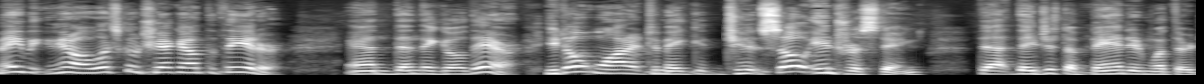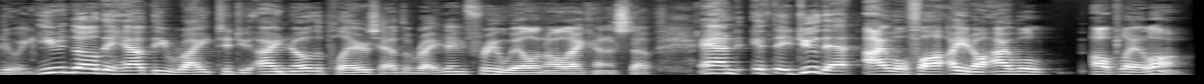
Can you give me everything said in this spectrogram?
Maybe, you know, let's go check out the theater and then they go there. You don't want it to make it so interesting that they just abandon what they're doing, even though they have the right to do. I know the players have the right and free will and all that kind of stuff. And if they do that, I will follow. You know, I will. I'll play along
